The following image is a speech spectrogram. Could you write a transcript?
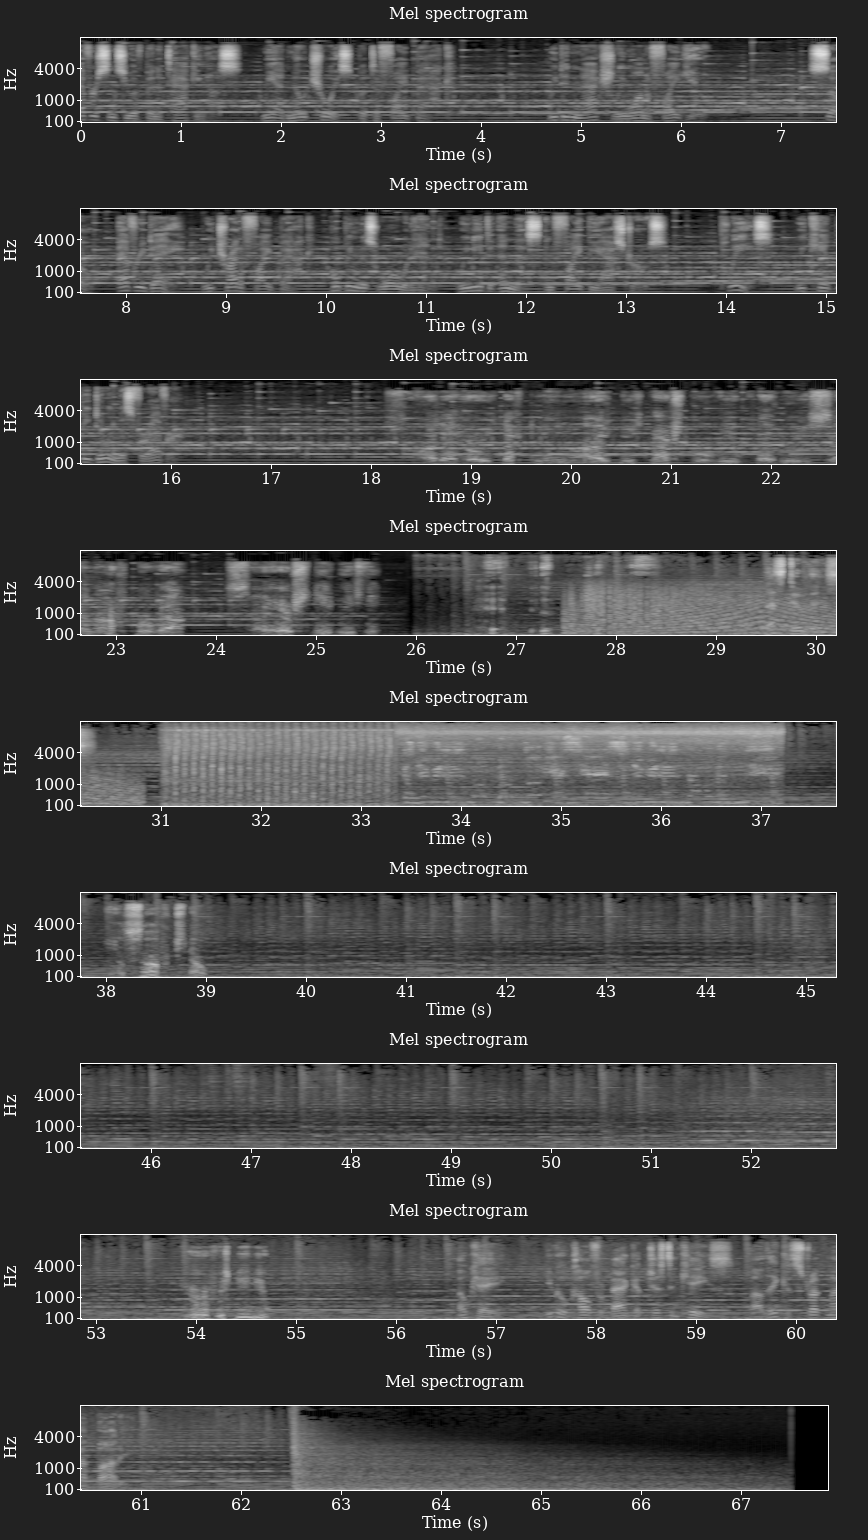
Ever since you have been attacking us, we had no choice but to fight back. We didn't actually want to fight you. So, every day, we try to fight back, hoping this war would end. We need to end this and fight the Astros. Please, we can't be doing this forever. Let's do this. Soft snow. Nervous Nino. Okay, you go call for backup just in case, while they construct my body.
